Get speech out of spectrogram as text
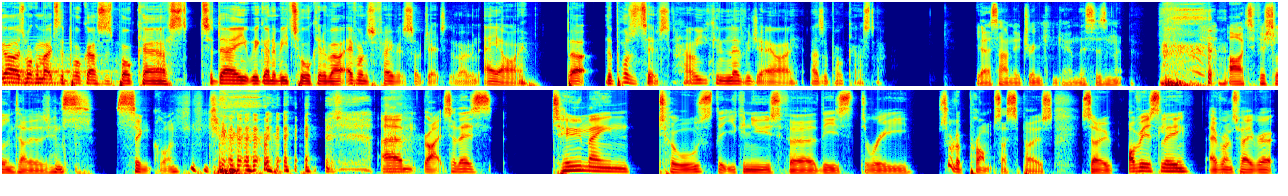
guys, welcome back to the Podcasters Podcast. Today we're going to be talking about everyone's favourite subject at the moment, AI. But the positives, how you can leverage AI as a podcaster. Yeah, it's our new drinking game, this, isn't it? Artificial intelligence. Sync one. um, right, so there's two main tools that you can use for these three sort of prompts, I suppose. So obviously, everyone's favorite,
